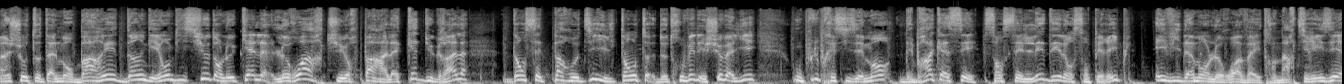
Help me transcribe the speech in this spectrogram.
un show totalement barré, dingue et ambitieux dans lequel le roi Arthur part à la quête du Graal. Dans cette parodie, il tente de trouver des chevaliers, ou plus précisément des bras cassés, censés l'aider dans son périple. Évidemment, le roi va être martyrisé,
